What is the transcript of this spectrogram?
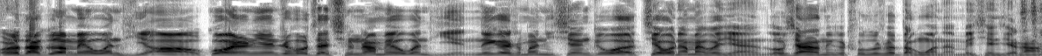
我说大哥没有问题啊，过完年之后再清账没有问题。那个什么，你先给我借我两百块钱，楼下那个出租车等我呢，没钱结账。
